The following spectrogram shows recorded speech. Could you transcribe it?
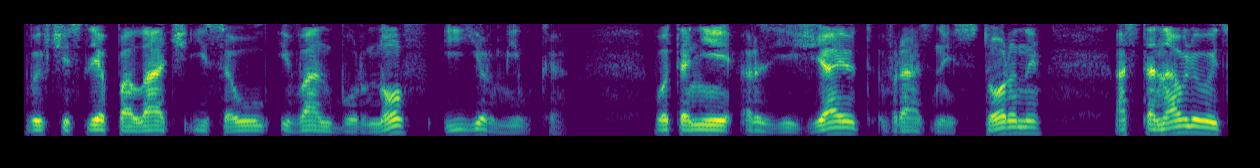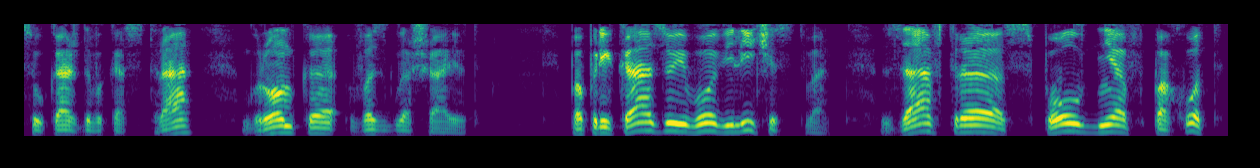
в их числе палач Исаул Иван Бурнов и Ермилка. Вот они разъезжают в разные стороны, останавливаются у каждого костра, громко возглашают. По приказу его величества Завтра с полдня в поход.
